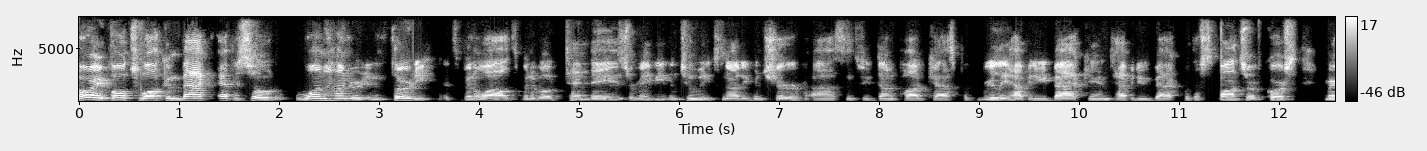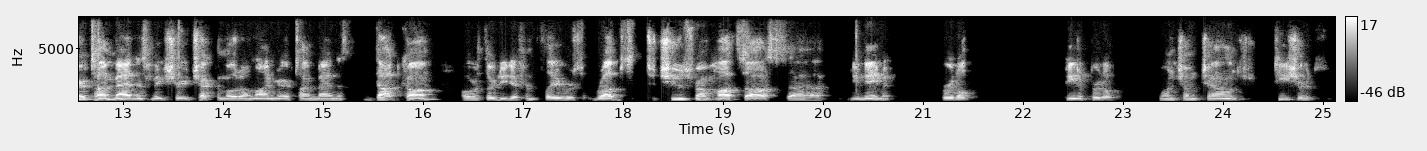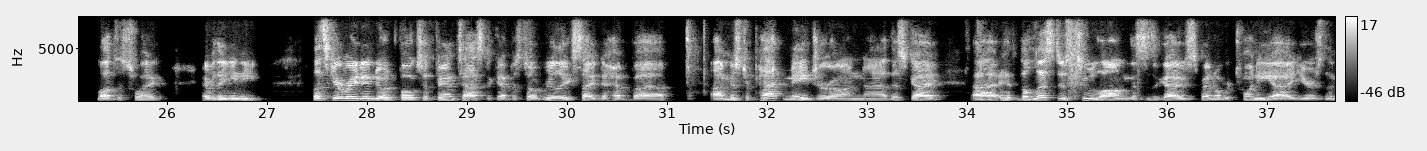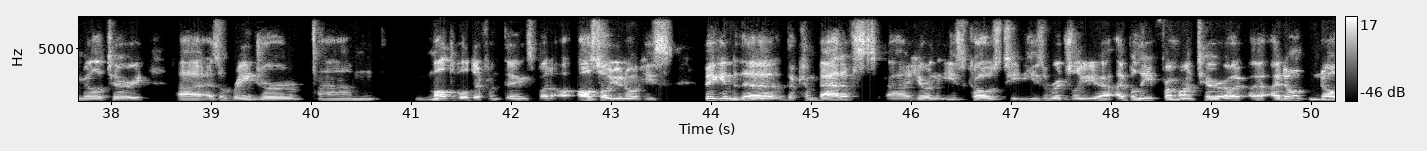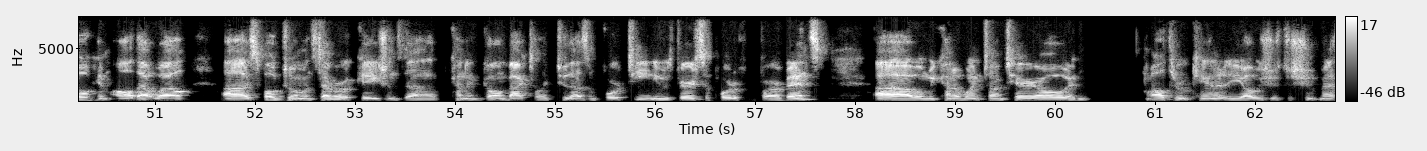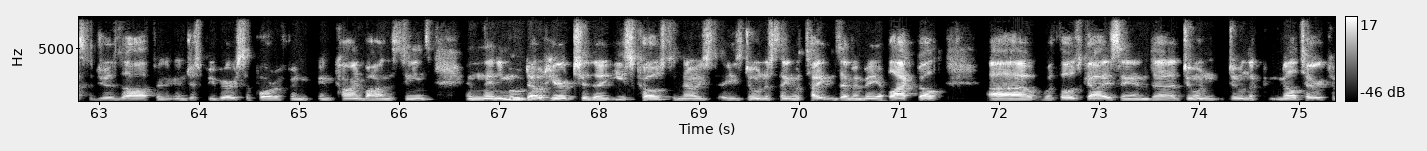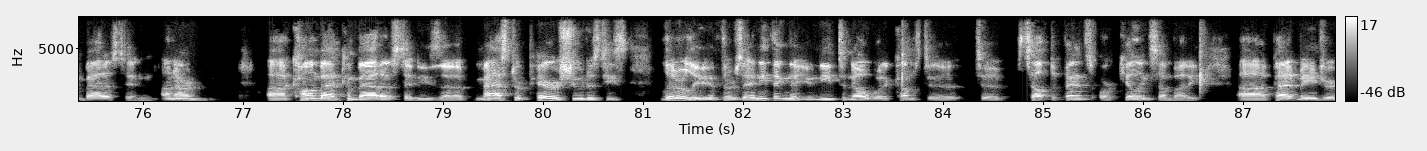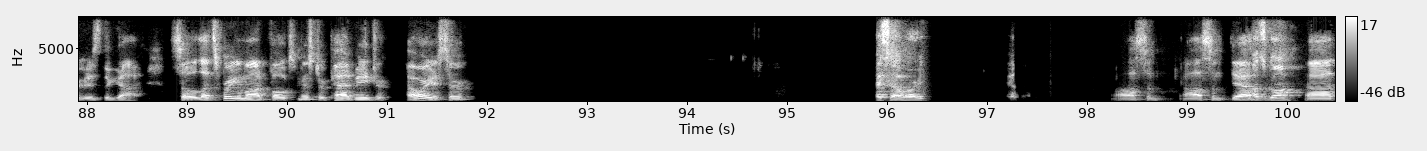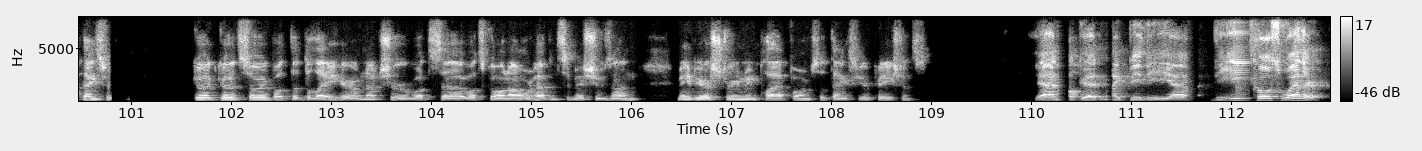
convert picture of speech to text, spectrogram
All right, folks, welcome back. Episode 130. It's been a while. It's been about 10 days or maybe even two weeks, not even sure, uh, since we've done a podcast, but really happy to be back and happy to be back with a sponsor, of course, Maritime Madness. Make sure you check them out online, maritimemadness.com. Over 30 different flavors, rubs to choose from, hot sauce, uh, you name it. Brittle, peanut brittle, one chunk challenge, t shirts, lots of swag, everything you need let's get right into it, folks. A fantastic episode. Really excited to have uh, uh, Mr. Pat Major on. Uh, this guy, uh, the list is too long. This is a guy who spent over 20 uh, years in the military uh, as a ranger, um, multiple different things, but also, you know, he's big into the the combatives here on the East Coast. He, he's originally, I believe, from Ontario. I don't know him all that well. Uh, I spoke to him on several occasions, uh, kind of going back to like 2014. He was very supportive of our events uh, when we kind of went to Ontario and all through Canada. He always used to shoot messages off and, and just be very supportive and, and, kind behind the scenes. And then he moved out here to the East Coast, and now he's he's doing his thing with Titans MMA, a black belt. Uh, with those guys and uh, doing doing the military combatives and unarmed uh, combat combatives, and he's a master parachutist. He's literally, if there's anything that you need to know when it comes to to self defense or killing somebody, uh, Pat Major is the guy. So let's bring him on, folks. Mr. Pat Major, how are you, sir? Nice. How are you? Awesome, awesome. Yeah. How's it going? Uh, thanks for Good, good. Sorry about the delay here. I'm not sure what's uh, what's going on. We're having some issues on maybe our streaming platform. So thanks for your patience. Yeah, no good. Might be the uh, the East Coast weather,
